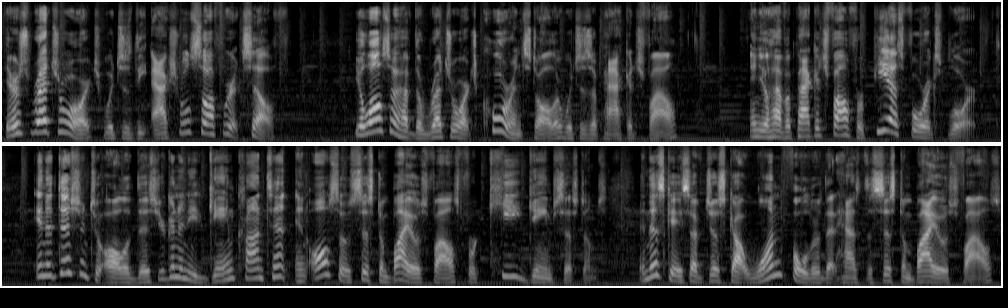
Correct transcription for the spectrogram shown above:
There's RetroArch, which is the actual software itself. You'll also have the RetroArch Core installer, which is a package file, and you'll have a package file for PS4Xplorer. In addition to all of this, you're going to need game content and also system BIOS files for key game systems. In this case, I've just got one folder that has the system BIOS files,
